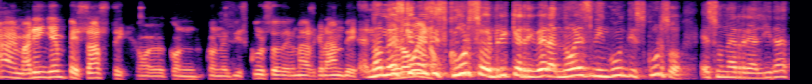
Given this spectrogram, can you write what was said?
Ay, Marín, ya empezaste con, el discurso del más grande. No, no es que no es discurso, Enrique Rivera, no es ningún discurso, es una realidad.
